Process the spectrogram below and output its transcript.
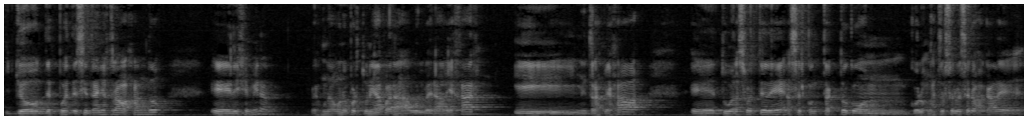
Yo después de siete años trabajando dije, mira, es una buena oportunidad para volver a viajar y mientras viajaba eh, tuve la suerte de hacer contacto con, con los maestros cerveceros acá de,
